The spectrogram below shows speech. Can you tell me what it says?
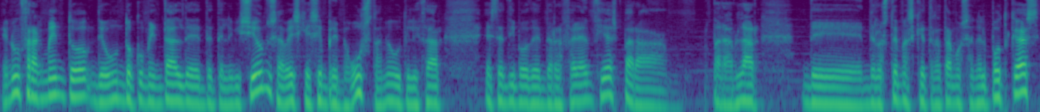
en un fragmento de un documental de, televisión, sabéis que siempre me gusta ¿no? utilizar este tipo de referencias para, para hablar de, los temas que tratamos en el podcast.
